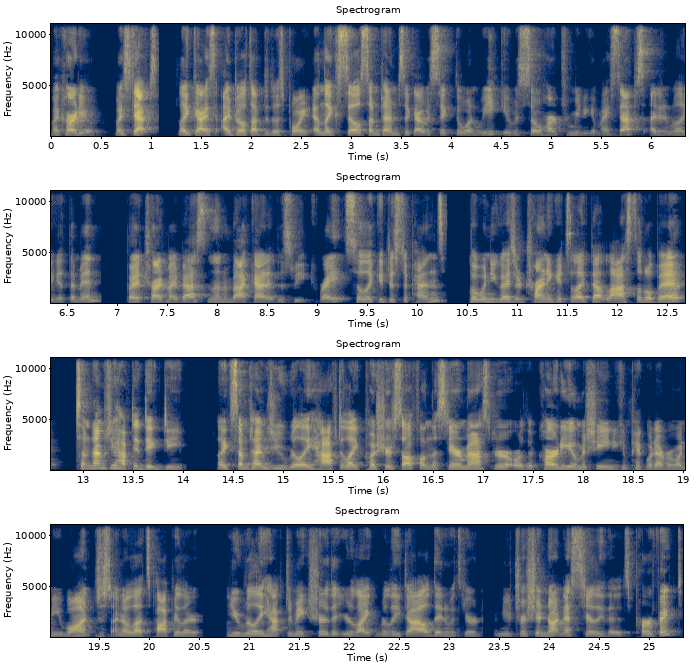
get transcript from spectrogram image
my cardio, my steps. Like, guys, I built up to this. And like, still sometimes, like, I was sick the one week. It was so hard for me to get my steps. I didn't really get them in, but I tried my best and then I'm back at it this week, right? So, like, it just depends. But when you guys are trying to get to like that last little bit, sometimes you have to dig deep. Like sometimes you really have to like push yourself on the Stairmaster or the cardio machine. You can pick whatever one you want. Just I know that's popular you really have to make sure that you're like really dialed in with your nutrition. Not necessarily that it's perfect,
